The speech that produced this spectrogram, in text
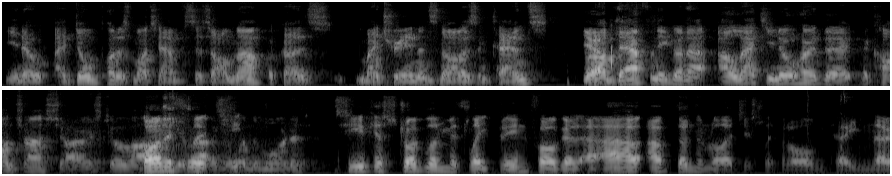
you know, I don't put as much emphasis on that because my training's not as intense. But Yeah. I'm definitely gonna. I'll let you know how the, the contrast showers go. I'll Honestly, give that a see- go in the morning. see if you're struggling with like brain fog. I, I, I've done them religiously for a long time now.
